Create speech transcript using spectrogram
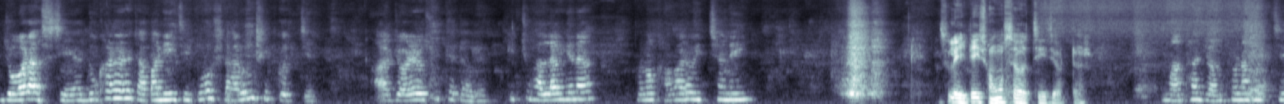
জ্বর আসছে আর দুখানা চাপা নিয়েছি পুরো দারুণ শীত করছে। আর জ্বরের ওষুধ খেতে হবে কিচ্ছু ভালো লাগছে না কোনো খাবারও ইচ্ছা নেই। আসলে এইটাই সমস্যা হচ্ছে এই জ্বরটার। মাথার যন্ত্রণা হচ্ছে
